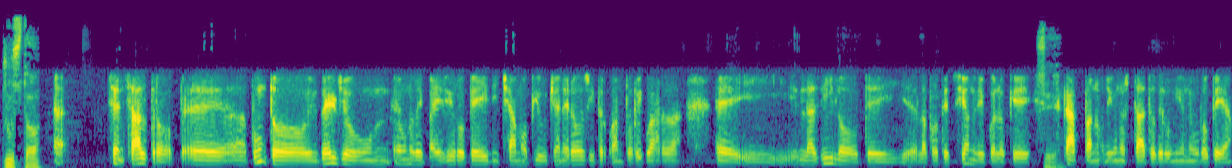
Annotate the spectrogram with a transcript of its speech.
giusto? Eh, senz'altro, eh, appunto il Belgio un, è uno dei paesi europei diciamo, più generosi per quanto riguarda eh, i, l'asilo, dei, la protezione di quello che sì. scappano di uno Stato dell'Unione Europea.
